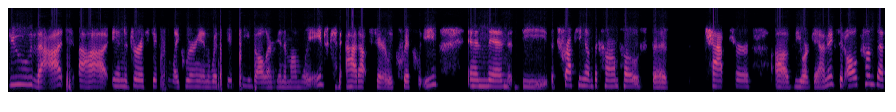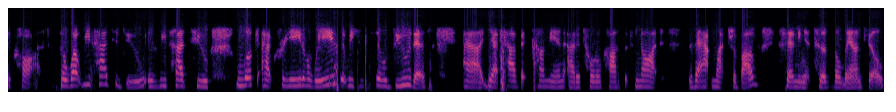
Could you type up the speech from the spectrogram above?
do that uh, in a jurisdiction like we're in with $15 minimum wage can add up fairly quickly. And then the, the trucking of the compost, the capture of the organics, it all comes at a cost. So what we've had to do is we've had to look at creative ways that we can still do this, uh, yet have it come in at a total cost that's not that much above sending it to the landfill.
